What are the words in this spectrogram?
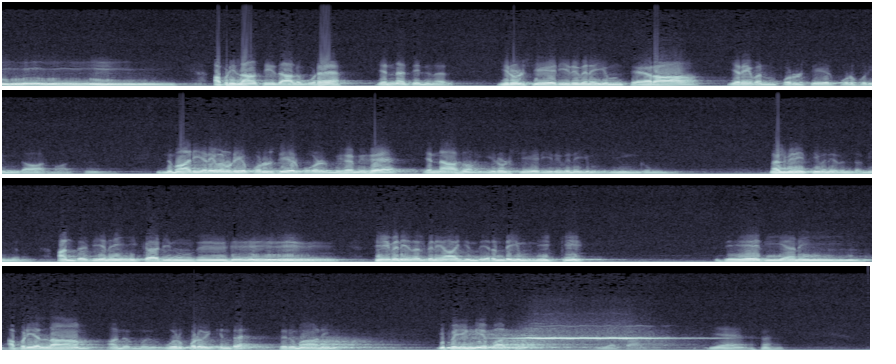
அப்படிலாம் செய்தாலும் கூட என்ன தெரியினர் இருள் சேர் இருவினையும் சேரா இறைவன் பொருள் சேர் பொருள் புரிந்தார் மாட்டு இந்த மாதிரி இறைவனுடைய பொருள் சேர்ப்புகள் மிக மிக என்ன ஆகும்? இருள் சேர் இருவினையும் நீங்கும். நல்வினை தீவனை இருந்த நீங்கணும் அந்த வினை கடிந்து தீவினை நல்வினை ஆகிய இந்த இரண்டையும் நீக்கி வேதியனை அப்படியெல்லாம் அந்த உருப்பட வைக்கின்ற பெருமானை இப்ப எங்கே பார்க்கிறோம்? ஏன் பார்க்கிறோம்?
